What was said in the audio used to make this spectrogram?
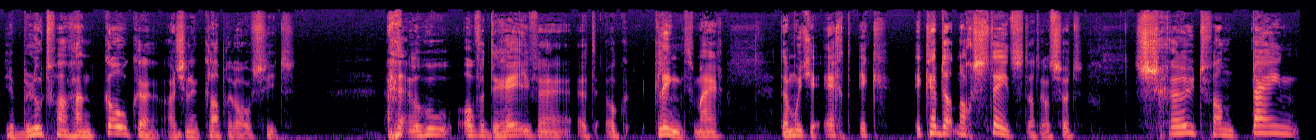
je bloed van gaan koken als je een klaproos ziet. Hoe overdreven het ook klinkt, maar dan moet je echt... Ik, ik heb dat nog steeds, dat er een soort scheut van pijn,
